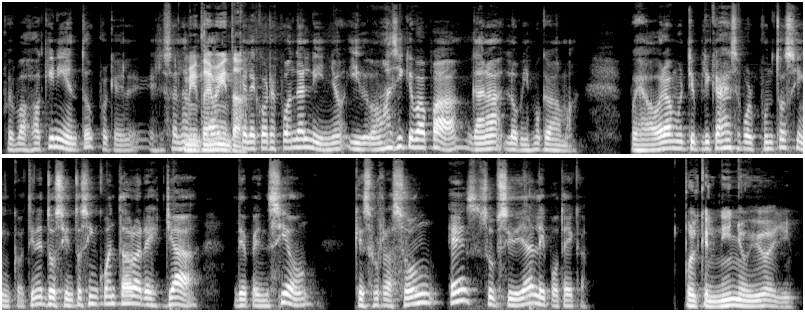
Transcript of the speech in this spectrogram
pues bajó a 500, porque esa es la Mitad y mitad mitad. que le corresponde al niño. Y vamos a decir que papá gana lo mismo que mamá. Pues ahora multiplicas eso por punto 5. Tienes 250 dólares ya de pensión, que su razón es subsidiar la hipoteca. Porque el niño vive allí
